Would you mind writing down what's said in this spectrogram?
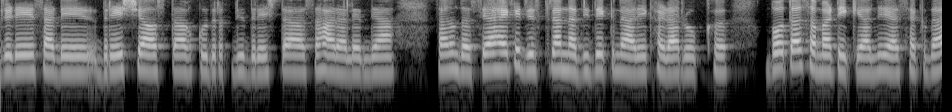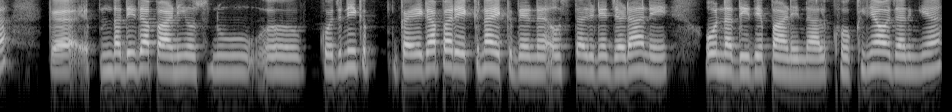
ਜਿਹੜੇ ਸਾਡੇ ਦ੍ਰਿਸ਼ ਆ, ਉਸ ਦਾ ਕੁਦਰਤ ਦੀ ਦ੍ਰਿਸ਼ ਦਾ ਸਹਾਰਾ ਲੈਂਦਿਆਂ ਸਾਨੂੰ ਦੱਸਿਆ ਹੈ ਕਿ ਜਿਸ ਤਰ੍ਹਾਂ ਨਦੀ ਦੇ ਕਿਨਾਰੇ ਖੜਾ ਰੁੱਖ ਬਹੁਤਾ ਸਮਾਂ ਟਿਕਿਆ ਨਹੀਂ ਰਹਿ ਸਕਦਾ। ਨਦੀ ਦਾ ਪਾਣੀ ਉਸ ਨੂੰ ਕੁਝ ਨਹੀਂ ਕ- ਕਹੇਗਾ, ਪਰ ਇੱਕ ਨਾ ਇੱਕ ਦਿਨ ਉਸ ਦਾ ਜਿਹੜੀਆਂ ਜੜ੍ਹਾਂ ਨੇ ਉਹ ਨਦੀ ਦੇ ਪਾਣੀ ਨਾਲ ਖੋਖਲੀਆਂ ਹੋ ਜਾਣਗੀਆਂ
